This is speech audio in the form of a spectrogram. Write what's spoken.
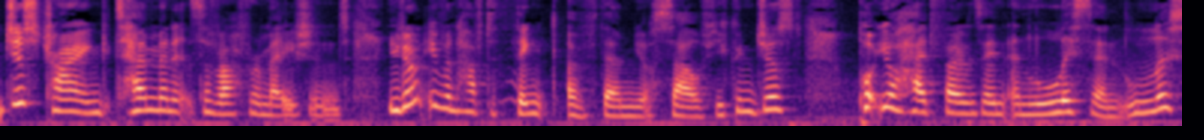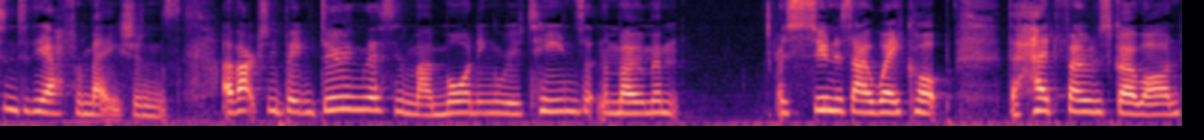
just trying 10 minutes of affirmations. You don't even have to think of them yourself. You can just put your headphones in and listen. Listen to the affirmations. I've actually been doing this in my morning routines at the moment. As soon as I wake up, the headphones go on,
